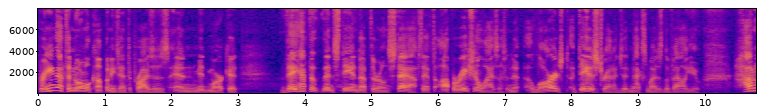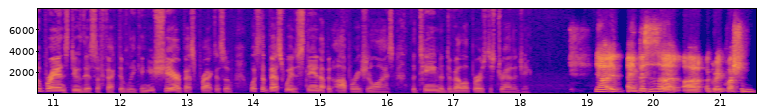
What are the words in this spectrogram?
Bringing that to normal companies, enterprises, and mid-market, they have to then stand up their own staff. They have to operationalize a, a large a data strategy that maximizes the value. How do brands do this effectively? Can you share best practice of what's the best way to stand up and operationalize the team, the developers, the strategy? Yeah, it, mean, this is a, a great question.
